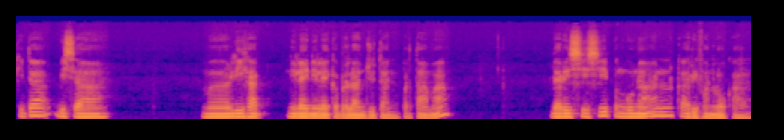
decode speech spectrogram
kita bisa melihat nilai-nilai keberlanjutan. Pertama, dari sisi penggunaan kearifan lokal.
